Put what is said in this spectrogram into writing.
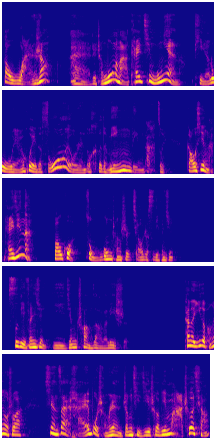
到晚上，哎，这成功了嘛？开庆功宴呢，铁路委员会的所有人都喝得酩酊大醉，高兴啊，开心呐。包括总工程师乔治·斯蒂芬逊。斯蒂芬逊已经创造了历史。他的一个朋友说啊。现在还不承认蒸汽机车比马车强，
